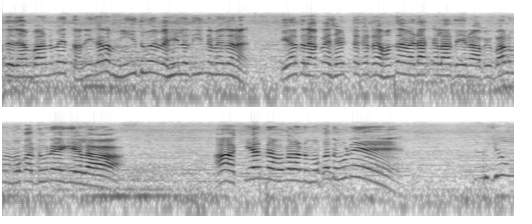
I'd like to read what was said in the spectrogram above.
දැන් බලන්න මේ තනි කර මීදුමේ වැහිලා තින්නේ මෙතන. ඒ අතර අපේ සෙට් එකට හොඳ වැඩක් කළා තියෙනවා. අපි බලමු මොකද උනේ කියලා. ආ කියන්න ඔයගලන්ට මොකද උනේ? දුජුම්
